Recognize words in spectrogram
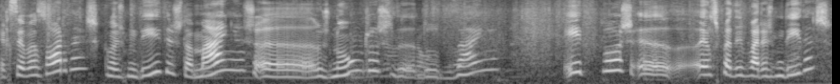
Eu recebo as ordens com as medidas, os tamanhos, uh, os números de, do desenho e depois uh, eles pedem várias medidas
